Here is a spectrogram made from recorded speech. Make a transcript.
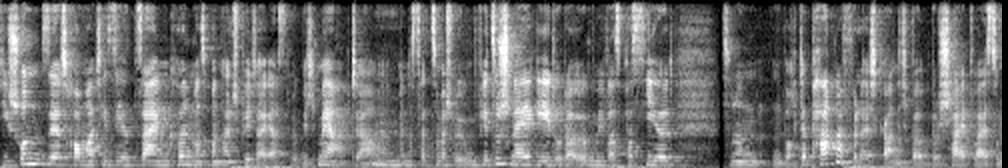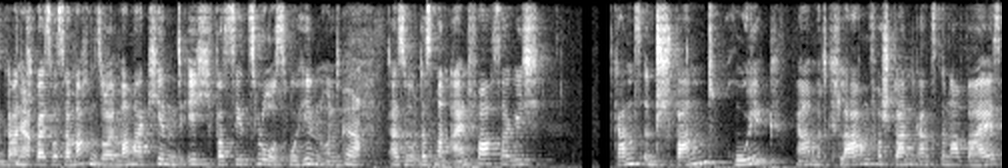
die schon sehr traumatisiert sein können, was man halt später erst wirklich merkt. Ja? Mhm. Wenn das halt zum Beispiel irgendwie zu schnell geht oder irgendwie was passiert, sondern auch der Partner vielleicht gar nicht Bescheid weiß und gar nicht weiß, was er machen soll. Mama, Kind, ich, was ist jetzt los, wohin? Und ja. also, dass man einfach, sage ich, ganz entspannt, ruhig, ja, mit klarem Verstand ganz genau weiß,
